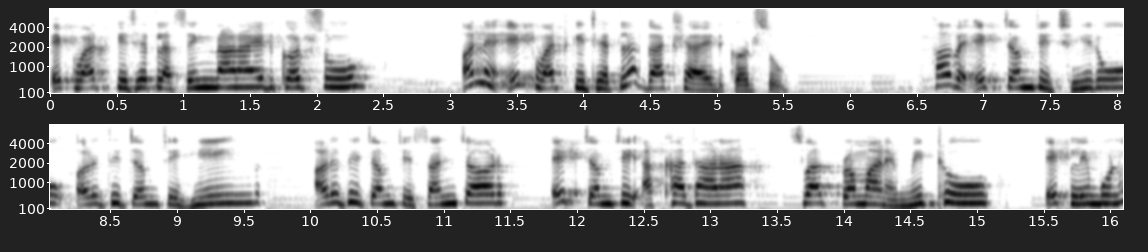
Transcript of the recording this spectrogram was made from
એક વાટકી જેટલા સિંગદાણા એડ કરશું અને એક વાટકી જેટલા ગાંઠિયા એડ કરશું. હવે એક ચમચી જીરું, અડધી ચમચી હિંગ, અડધી ચમચી સંચળ, એક ચમચી આખા ધાણા, સ્વાદ પ્રમાણે મીઠું, એક લીંબુનો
